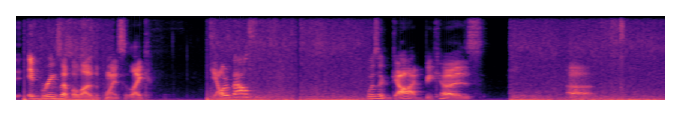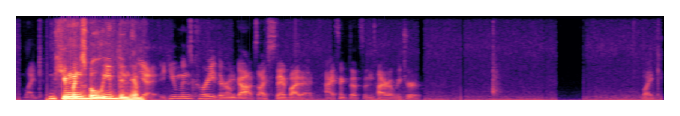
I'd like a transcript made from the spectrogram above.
it, it brings up a lot of the points. Like, Was a god because, uh, like, Humans believed in him. yeah, humans create their own gods. I stand by that. I think that's entirely true. Like,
